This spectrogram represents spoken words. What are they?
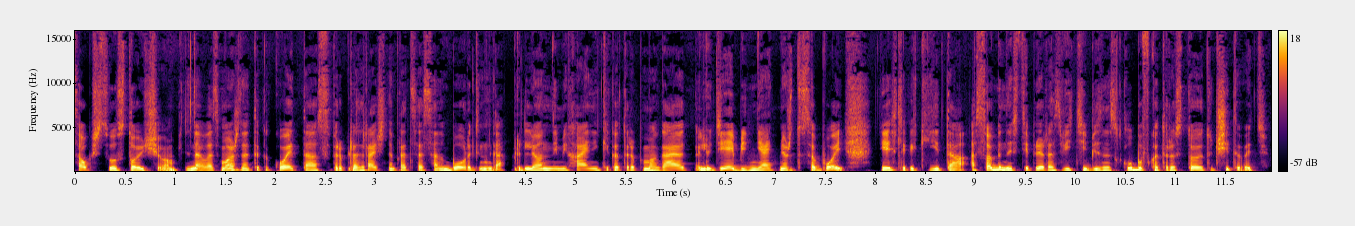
сообщество устойчивым? Не знаю, возможно, это какой-то суперпрозрачный процесс анбординга, определенные механики, которые помогают людей объединять между собой. Есть ли какие-то при развитии бизнес-клубов, которые стоит учитывать?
